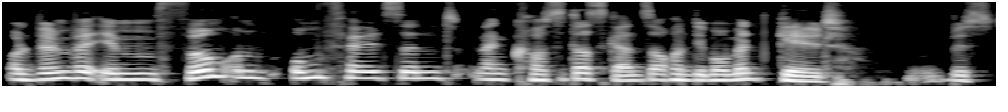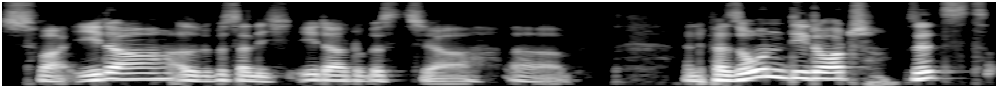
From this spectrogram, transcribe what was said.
Und wenn wir im Firmenumfeld sind, dann kostet das Ganze auch in dem Moment Geld. Du bist zwar EDA, also du bist ja nicht EDA, du bist ja äh, eine Person, die dort sitzt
